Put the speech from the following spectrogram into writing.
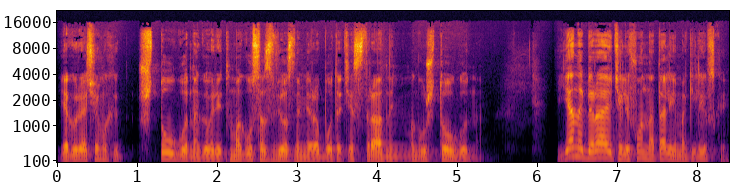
Я говорю, о чем вы... Что угодно, говорит. Могу со звездами работать, эстрадными, могу что угодно. Я набираю телефон Натальи Могилевской.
